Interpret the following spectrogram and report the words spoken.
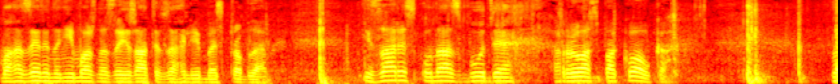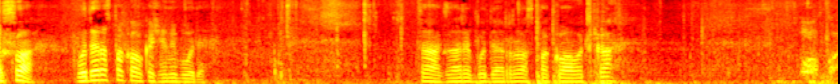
магазини на ній можна заїжджати взагалі без проблем. І зараз у нас буде розпаковка. Ну що, буде розпаковка чи не буде? Так, зараз буде розпаковочка. Опа.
